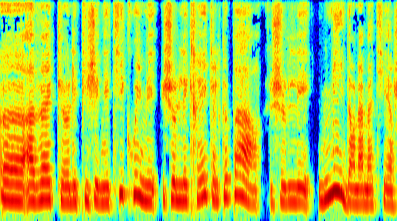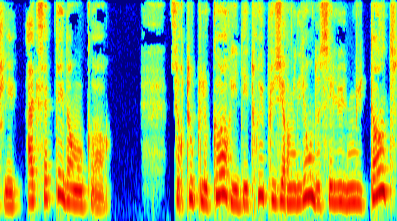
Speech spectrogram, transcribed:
euh, avec euh, l'épigénétique, oui, mais je l'ai créé quelque part. Je l'ai mis dans la matière, je l'ai accepté dans mon corps. Surtout que le corps, il détruit plusieurs millions de cellules mutantes,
